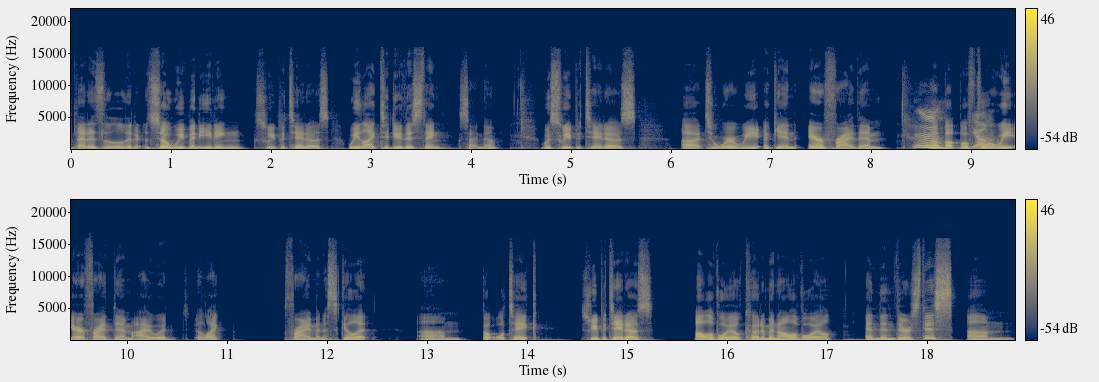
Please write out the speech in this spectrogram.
That is literally so. We've been eating sweet potatoes. We like to do this thing. Side note with sweet potatoes, uh, to where we again air fry them. Uh, Mm, but before yum. we air fried them, I would uh, like fry them in a skillet. Um, but we'll take sweet potatoes, olive oil, coat them in olive oil, and then there's this um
